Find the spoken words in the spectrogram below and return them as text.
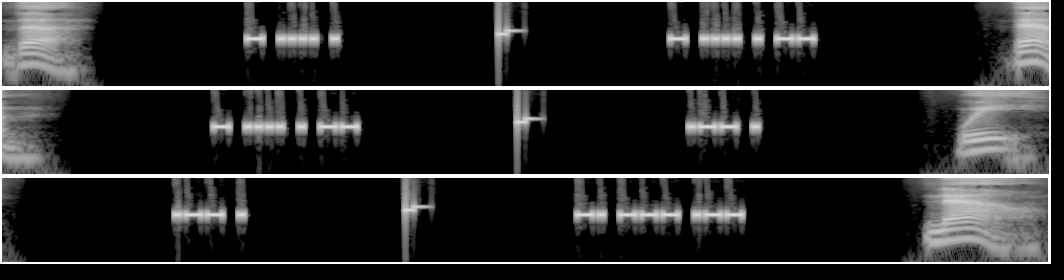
The. Them. We. Now.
